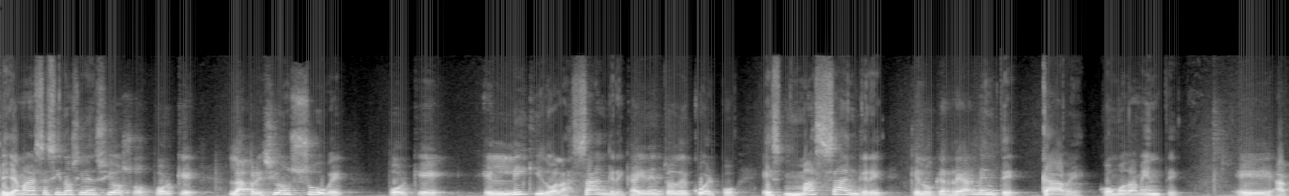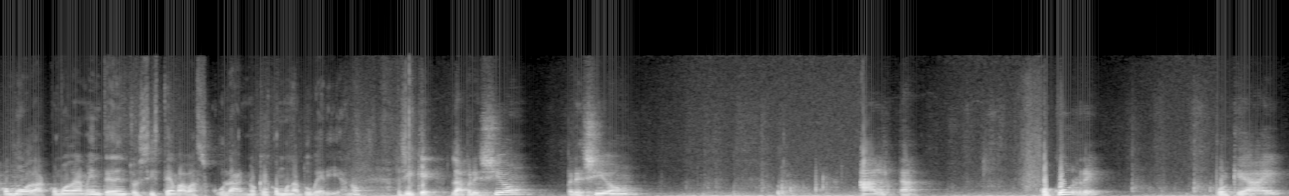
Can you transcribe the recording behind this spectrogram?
Le llaman asesino silencioso porque la presión sube porque el líquido, la sangre que hay dentro del cuerpo es más sangre que lo que realmente cabe cómodamente, eh, acomoda cómodamente dentro del sistema vascular, ¿no? que es como una tubería. ¿no? Así que la presión, presión alta ocurre porque hay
